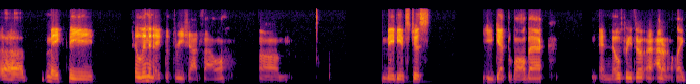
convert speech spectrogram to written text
uh, make the eliminate the three shot foul. Um, maybe it's just you get the ball back and no free throw. I, I don't know. Like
